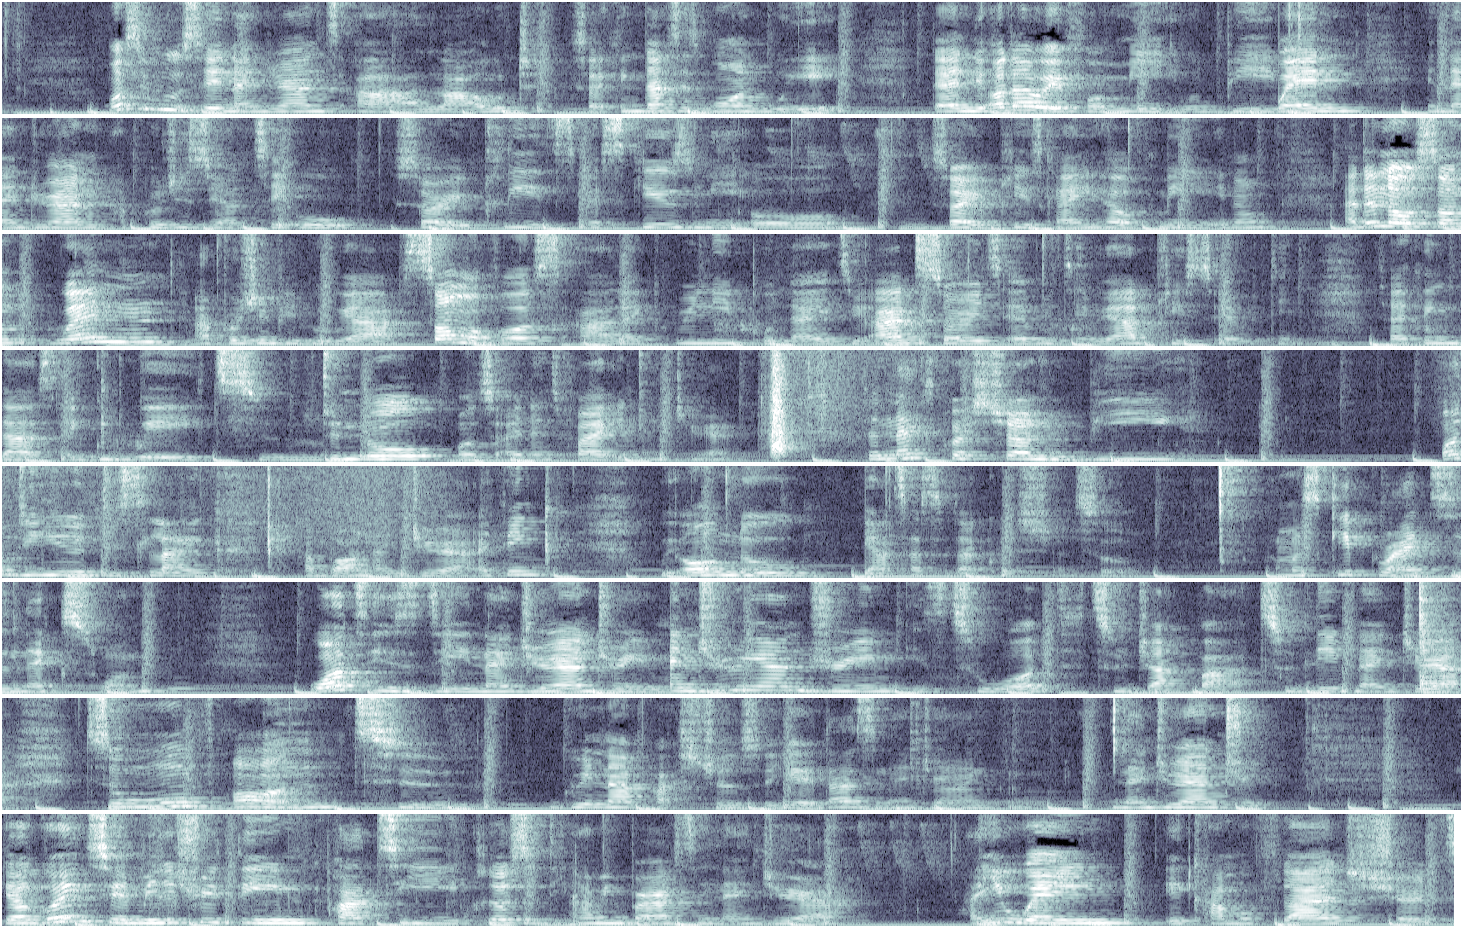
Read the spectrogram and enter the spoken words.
Most people say Nigerians are loud, so I think that is one way. Then the other way for me would be when a Nigerian approaches you and say, "Oh, sorry, please excuse me," or "Sorry, please, can you help me?" You know, I don't know. Some when approaching people, we are some of us are like really polite. We add sorry to everything. We add please to everything. So I think that's a good way to to know or to identify in Nigeria. The next question would be, what do you dislike about Nigeria? I think we all know the answer to that question. So I'm gonna skip right to the next one. What is the Nigerian dream? Nigerian dream is to what? To japa, to leave Nigeria, to move on to greener pastures. So yeah, that's the Nigerian dream. Nigerian dream. You're going to a military themed party close to the army barracks in Nigeria. Are you wearing a camouflage shirt?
